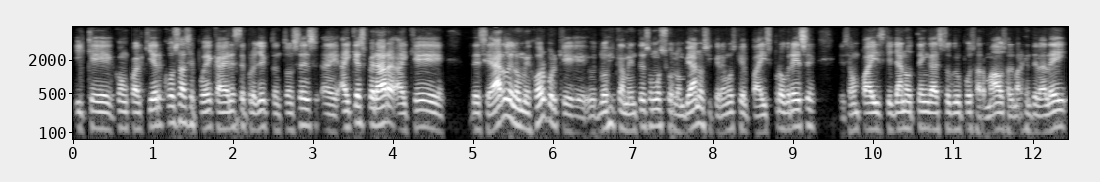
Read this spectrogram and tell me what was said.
y que con cualquier cosa se puede caer este proyecto. Entonces eh, hay que esperar, hay que desearle lo mejor porque lógicamente somos colombianos y queremos que el país progrese, que sea un país que ya no tenga estos grupos armados al margen de la ley,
